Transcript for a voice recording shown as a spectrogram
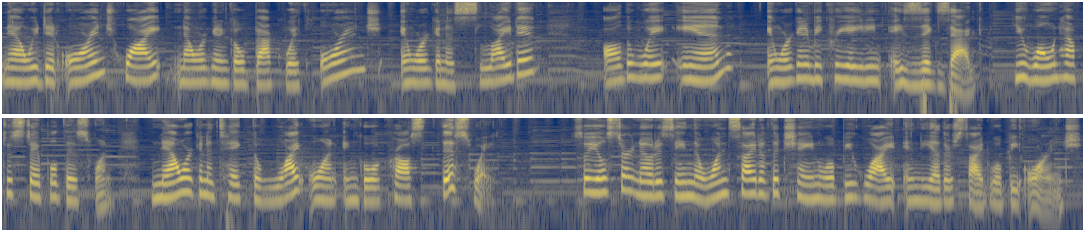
Now we did orange, white. Now we're going to go back with orange and we're going to slide it all the way in and we're going to be creating a zigzag. You won't have to staple this one. Now we're going to take the white one and go across this way. So you'll start noticing that one side of the chain will be white and the other side will be orange.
